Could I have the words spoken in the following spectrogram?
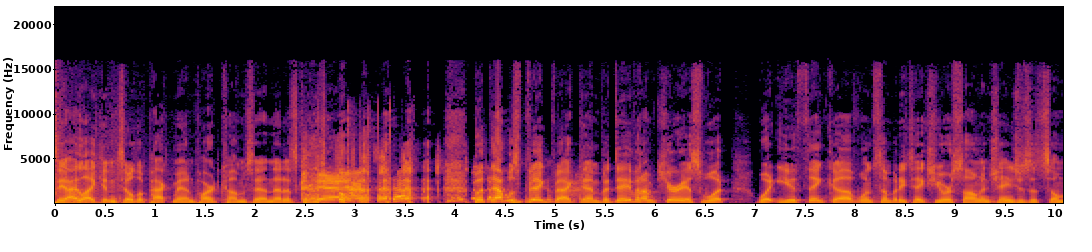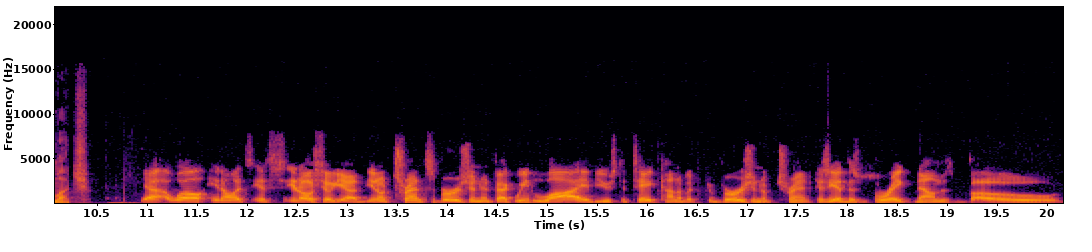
See, I like it until the Pac-Man part comes in. Then it's gonna. Yeah, but that was big back then. But David, I'm curious what what you think of when somebody takes your song and changes it so much. Yeah, well, you know, it's it's you know, so yeah, you know, Trent's version. In fact, we live used to take kind of a version of Trent because he had this breakdown, this bow,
